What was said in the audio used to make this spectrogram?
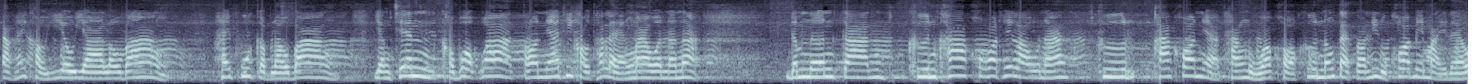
อยากให้เขาเยียวยาเราบ้าง ให้พูดกับเราบ้าง อย่างเช่น เขาบอกว่าตอนนี้ที่เขาแถลงมาวันนั้นอะดำเนินการคืนค่าคลอดให้เรานะ คือค่าคลอดเนี่ยทางหนูว่าขอคืนตั้งแต่ตอนที่หนูคลอดใหม่ๆแล้ว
